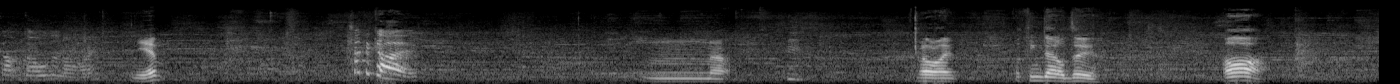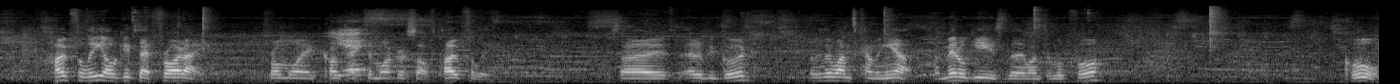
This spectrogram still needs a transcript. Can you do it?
Got GoldenEye. Yep. Tropico. Mm, no. Alright. I think that'll do. Oh. Hopefully I'll get that Friday from my contact Yes. at Microsoft. Hopefully. So that'll be good. Look at the ones coming out. Uh, Metal Gear is the one to look for. Cool.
